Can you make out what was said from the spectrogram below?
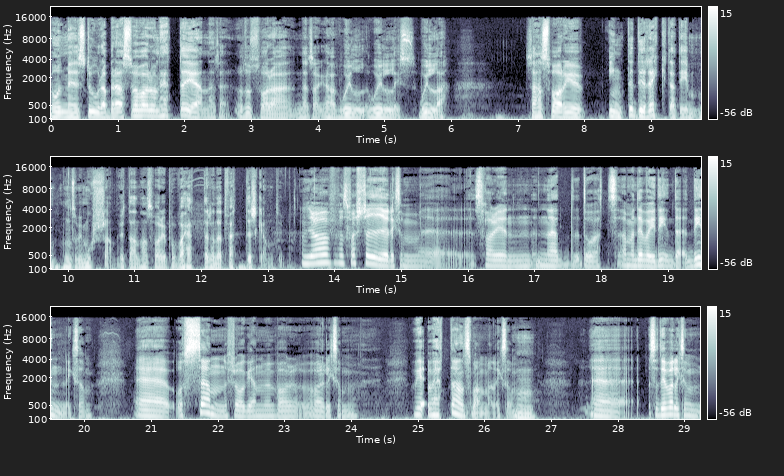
Hon med stora bröst, vad var det hon hette igen? Så. Och då svarade Ned Stark, ja, Will, Willis, Willa Så han svarar ju inte direkt att det är hon som är morsan utan han svarar ju på vad hette den där tvätterskan typ. Ja, fast först säger ju liksom, eh, svarar ju Ned då att ja, men det var ju din, din liksom. Eh, och sen frågan, men var, var det liksom, vad, vad hette hans mamma liksom? Mm. Eh, så det var liksom,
